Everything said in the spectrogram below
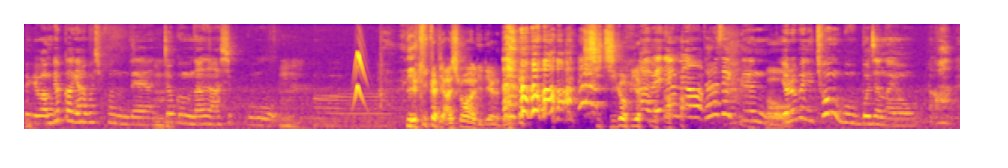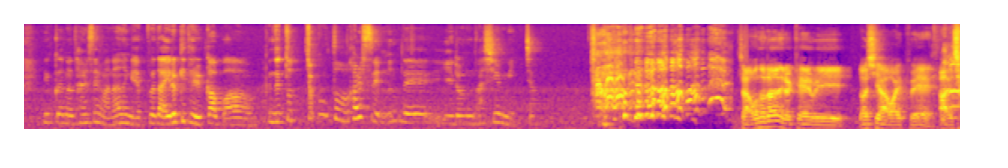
되게 완벽하게 하고 싶었는데 음. 조금 나는 아쉽고. 음. 어... 이렇게까지 아쉬워할 일이야 근데 지 직업이야 아 왜냐면 탈색은 어. 여러분이 처음 보, 보잖아요. 아 이거는 탈색 안 하는 게 예쁘다 이렇게 될까봐. 근데 또 조금 더 할 수 있는데 이런 아쉬움이 있죠. 자 오늘은 이렇게 우리 러시아 와이프의 아 저,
